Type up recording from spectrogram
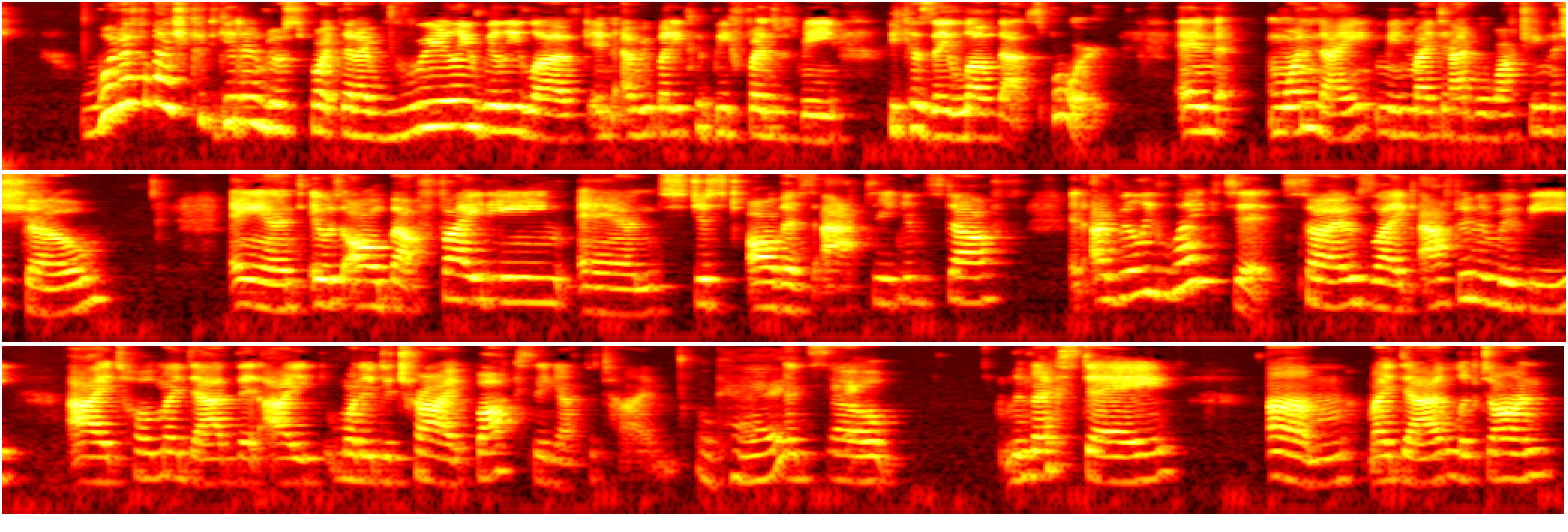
what if I could get into a sport that I really, really loved and everybody could be friends with me because they love that sport? And one night, me and my dad were watching the show, and it was all about fighting and just all this acting and stuff. And I really liked it. So I was like, after the movie, I told my dad that I wanted to try boxing at the time. Okay. And so the next day, um, my dad looked on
